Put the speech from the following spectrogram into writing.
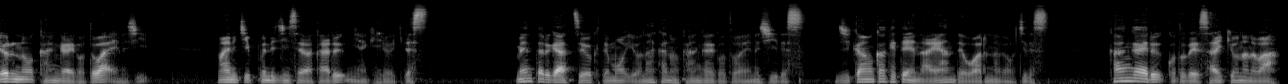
夜の考え事は NG 毎日1分で人生は変わる三宅裕之です。メンタルが強くても夜中の考え事は NG です。時間をかけて悩んで終わるのがオチです。考えることで最強なのは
